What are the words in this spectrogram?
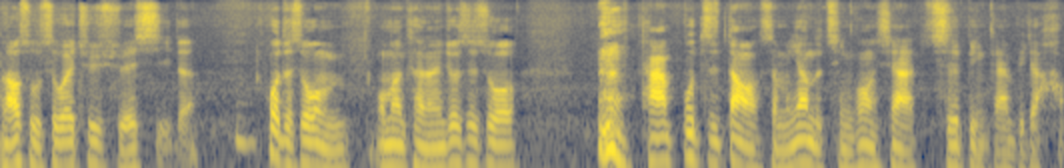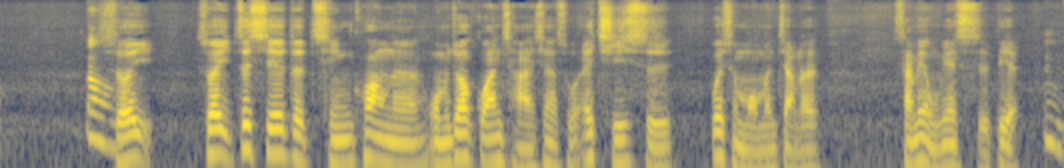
老鼠是会去学习的，嗯。或者说我们我们可能就是说，他不知道什么样的情况下吃饼干比较好，哦。所以所以这些的情况呢，我们就要观察一下，说，哎、其实为什么我们讲了三遍、五遍、十遍，嗯，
